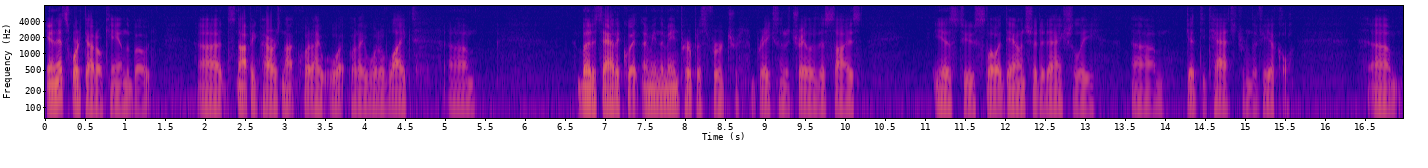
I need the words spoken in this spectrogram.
and that's worked out okay on the boat. Uh, stopping power is not quite I, what, what I would have liked. Um, but it's adequate. I mean, the main purpose for brakes in a trailer this size is to slow it down should it actually um, get detached from the vehicle. Um,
